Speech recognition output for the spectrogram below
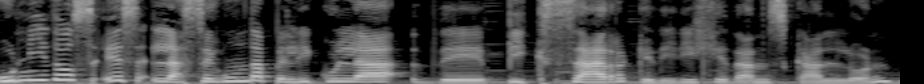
Unidos es la segunda película de Pixar que dirige Dan Scanlon,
